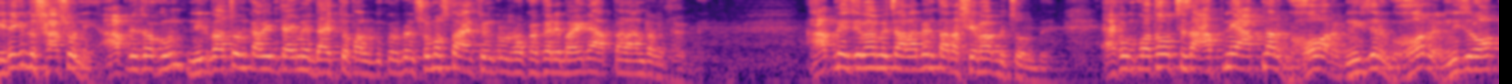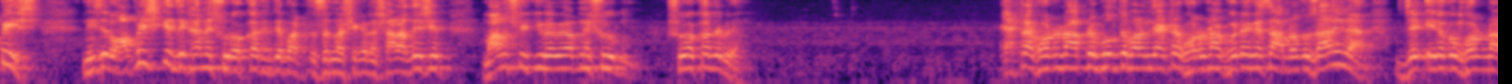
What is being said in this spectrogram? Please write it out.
এটা কিন্তু শাসনই। আপনি যখন নির্বাচনকালীন টাইমে দায়িত্ব পালন করবেন, সমস্ত আইন শৃঙ্খলা রক্ষাকারী বাহিনী আপনার আন্ডারে থাকবে। আপনি যেভাবে চালাবেন, তারা সেভাবে চলবে। এখন কথা হচ্ছে যে, আপনি আপনার ঘর, নিজের ঘর, নিজের অফিস নিজের অফিসকে যেখানে সুরক্ষা দিতে পারতেছেন না, সেখানে সারা দেশের মানুষকে কীভাবে আপনি সুরক্ষা দেবেন? একটা ঘটনা আপনি বলতে পারেন যে, একটা ঘটনা ঘটে গেছে, আমরা তো জানি না যে এরকম ঘটনা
